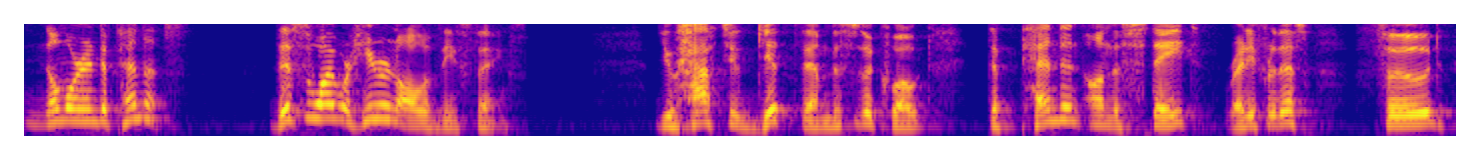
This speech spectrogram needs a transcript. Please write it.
no more independence. This is why we're hearing all of these things you have to get them, this is a quote, dependent on the state, ready for this? Food,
